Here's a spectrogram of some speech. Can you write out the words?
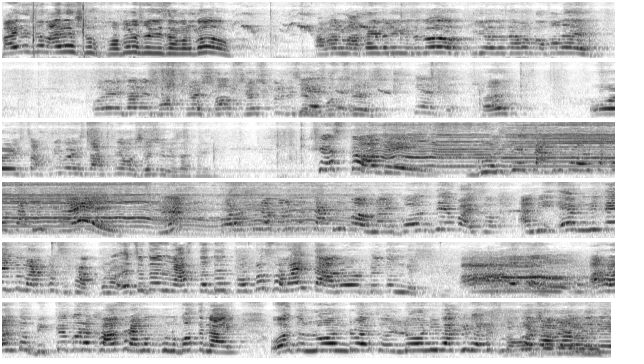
বাইরে বাইরে এসো সর্বনাশ হয়ে গেছে আমার গো। আমার মাথায় বেরিয়ে গেছে গো কি হয়েছে আমার কপালে? ওই জানি সব শেষ সব শেষ করে দিয়েছে সব শেষ। কি আছে হ্যাঁ? ওই চাকরি পাই চাকরি আমার শেষ হয়ে গেছে চাকরি। শেষ তো হবে। দিয়ে চাকরি পাও তখন চাকরি খায়। হ্যাঁ? পড়াশোনা করে তো চাকরি পাও নাই ঘুষ দিয়ে পাইছো। আমি এমনিতেই তোমার কাছে থাকব না। এতে তো রাস্তা দিয়ে টোটো চালাই তার ওর বেতন বেশি। আর আমি তো ভিক্ষা করে খাওয়া ছাড়া আমার কোনো গতি নাই। ওই তো লোন রয়েছে ওই লোনই বাকি গেলে শুধু আমি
